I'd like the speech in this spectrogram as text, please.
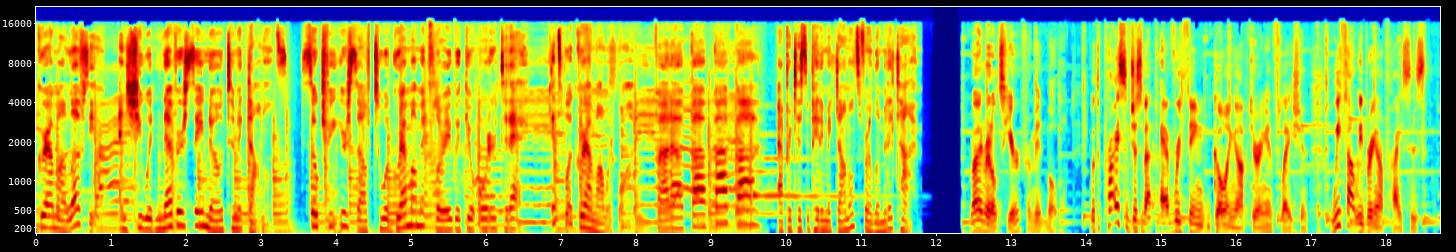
Grandma loves you, and she would never say no to McDonald's. So treat yourself to a Grandma McFlurry with your order today. It's what Grandma would want. Ba-da-ba-ba-ba. At participating McDonald's for a limited time. Ryan Reynolds here from Mint Mobile. With the price of just about everything going up during inflation, we thought we'd bring our prices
